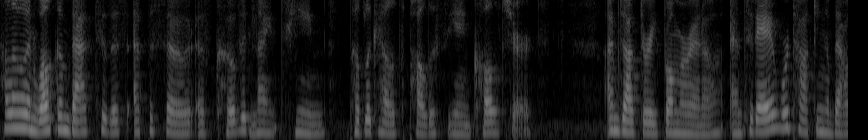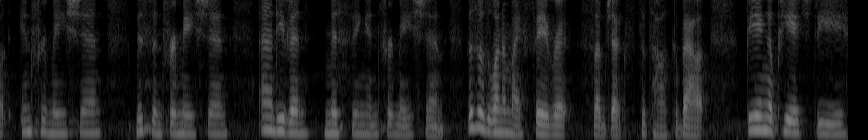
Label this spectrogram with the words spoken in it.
Hello, and welcome back to this episode of COVID 19 Public Health Policy and Culture. I'm Dr. April Moreno, and today we're talking about information, misinformation, and even missing information. This is one of my favorite subjects to talk about. Being a PhD,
